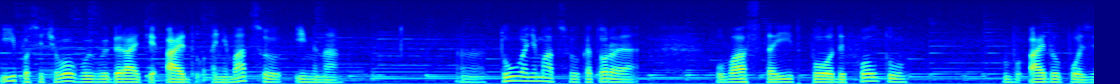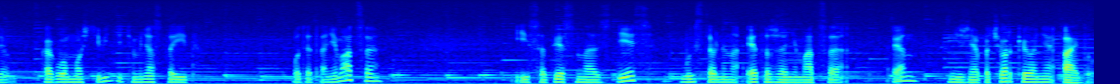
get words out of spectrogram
И после чего вы выбираете Idle анимацию, именно э, ту анимацию, которая у вас стоит по дефолту в Idle позе. Как вы можете видеть, у меня стоит вот эта анимация. И, соответственно, здесь выставлена эта же анимация N, нижнее подчеркивание, idle.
